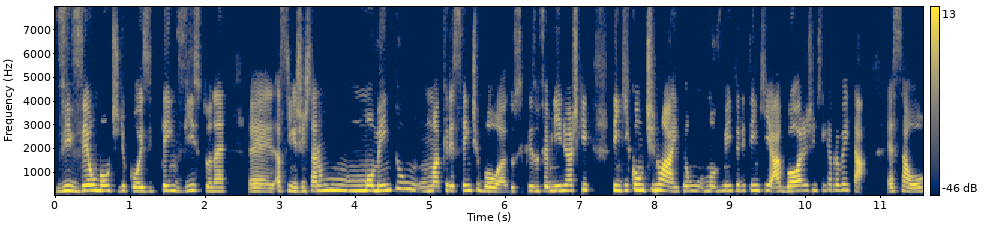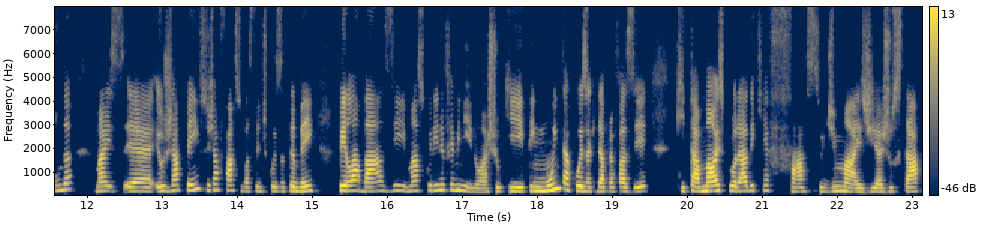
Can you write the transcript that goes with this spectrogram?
viveu um monte de coisa e tem visto, né? É, assim, a gente está num momento, uma crescente boa do ciclismo feminino e eu acho que tem que continuar. Então, o movimento ele tem que, agora a gente tem que aproveitar essa onda, mas é, eu já penso e já faço bastante coisa também pela base masculino e feminino. Acho que tem muita coisa que dá para fazer que está mal explorada e que é fácil demais de ajustar.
